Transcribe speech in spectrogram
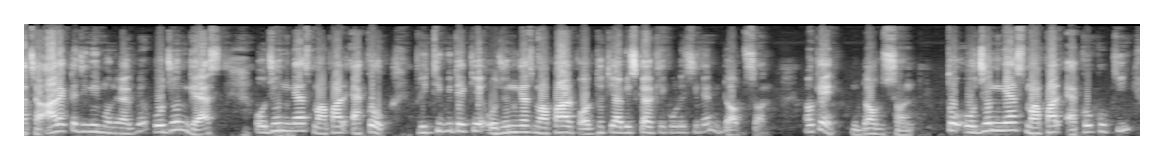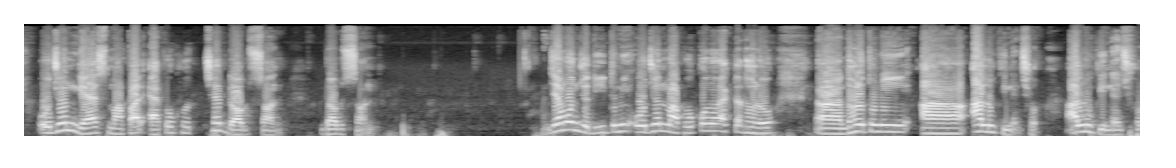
আচ্ছা আর একটা জিনিস মনে রাখবে, ওজন গ্যাস। ওজন গ্যাস মাপার একক পৃথিবী থেকে ওজন গ্যাস মাপার পদ্ধতি আবিষ্কার কে করেছিলেন? ডবসন। Okay, Dobson. তো ওজন গ্যাস মাপার এককও কি? ওজন গ্যাস মাপার একক হচ্ছে ডবসন। ডবসন। যেমন যদি তুমি ওজন মাপো, কোনো একটা ধরো ধরো তুমি আলু কিনেছো আলু কিনেছো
